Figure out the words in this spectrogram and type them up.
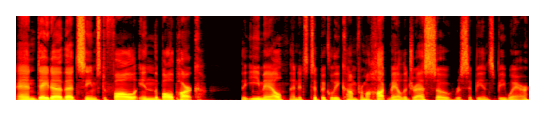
and data that seems to fall in the ballpark. The email, and it's typically come from a Hotmail address, so recipients beware,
